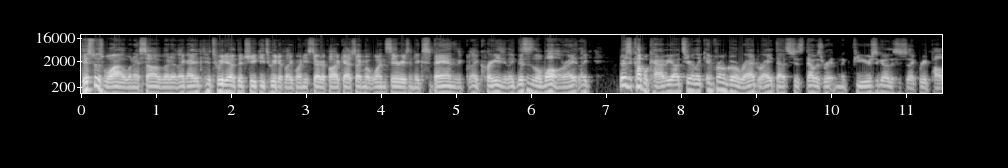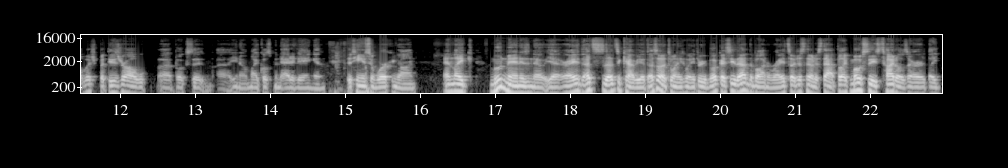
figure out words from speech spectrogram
This was wild when I saw about it. Like I tweeted out the cheeky tweet of like when you start a podcast talking about one series and expands like crazy. Like this is the wall, right? Like there's a couple caveats here. Like Inferno Girl Red, right? That's just that was written a few years ago. This is like republished, but these are all uh, books that uh, you know Michael's been editing and the team's been working on. And like Moon Man isn't out yet, right? That's that's a caveat. That's not a 2023 book. I see that in the bottom right, so I just noticed that. But like most of these titles are like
